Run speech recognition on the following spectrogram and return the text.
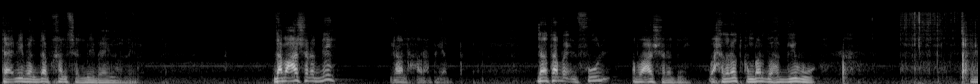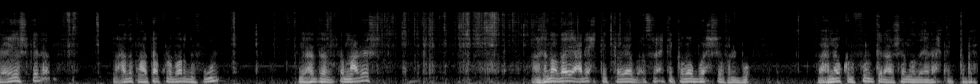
تقريبا ده ب 5 جنيه باين ولا إيه؟ ده ب 10 جنيه؟ يا نهار أبيض! ده طبق الفول ابو 10 جنيه. وحضراتكم برضو هتجيبوا العيش كده. حضراتكم هتاكلوا برضو فول؟ في هذا معلش. عشان أضيع ريحة الكباب أصل ريحة الكباب وحشة في البق. فهناكل فول كده عشان اضيع ريحة الكباب.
